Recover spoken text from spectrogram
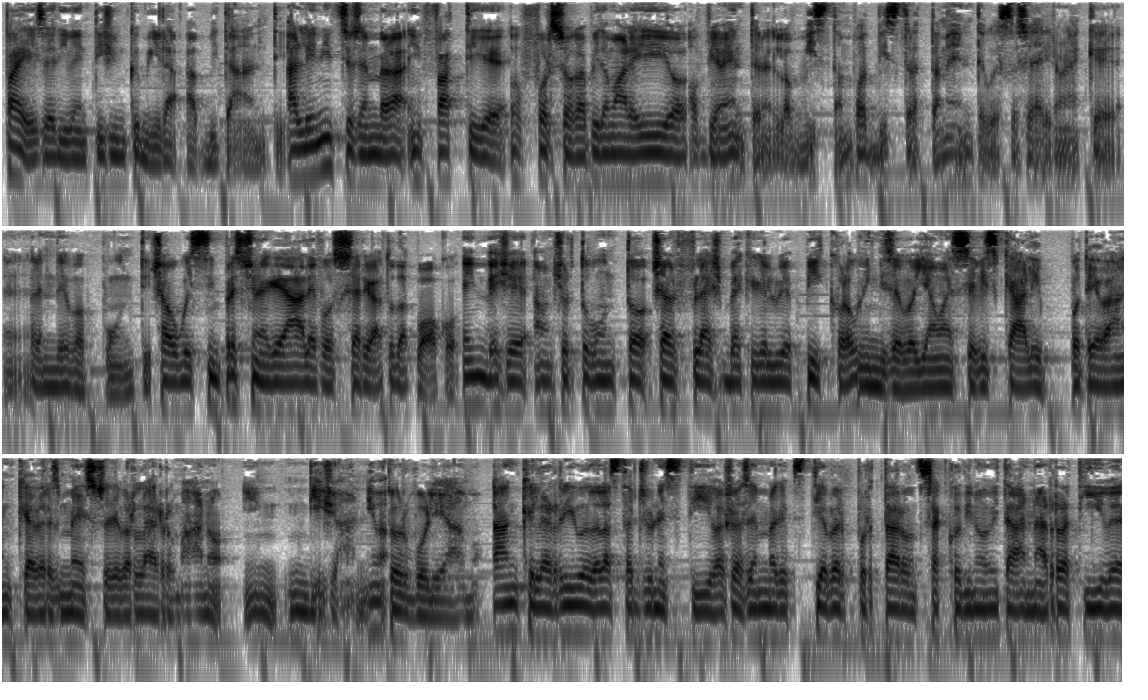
paese di 25.000 abitanti. All'inizio sembra infatti che, o forse ho capito male io, ovviamente l'ho vista un po' distrattamente questa serie, non è che eh, prendevo appunti. Avevo questa impressione che Ale fosse arrivato da poco e invece a un certo punto c'è il flashback che lui è piccolo, quindi se vogliamo essere fiscali poteva anche aver smesso di parlare romano in, in dieci anni, ma sorvoliamo. Anche l'arrivo della stagione estiva cioè sembra che stia per portare un sacco di novità narrative,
